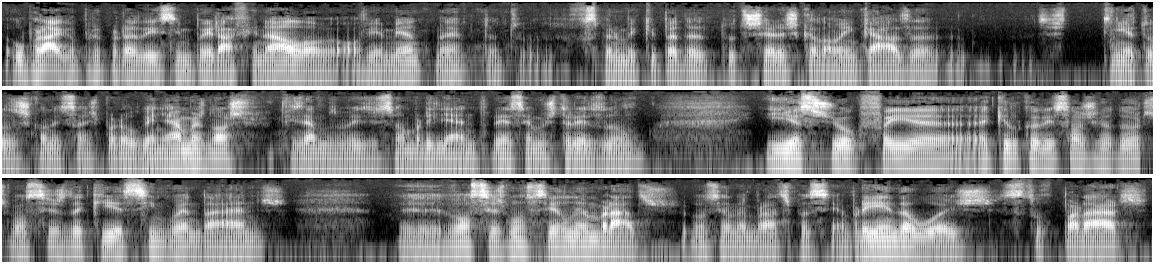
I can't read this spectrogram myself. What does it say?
O Braga preparadíssimo para ir à final, obviamente, né? portanto, receber uma equipa do terceiro escalão em casa, tinha todas as condições para o ganhar, mas nós fizemos uma exibição brilhante, vencemos 3-1. E esse jogo foi aquilo que eu disse aos jogadores: vocês daqui a 50 anos eh, vocês vão ser lembrados, vão ser lembrados para sempre. E ainda hoje, se tu reparares,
